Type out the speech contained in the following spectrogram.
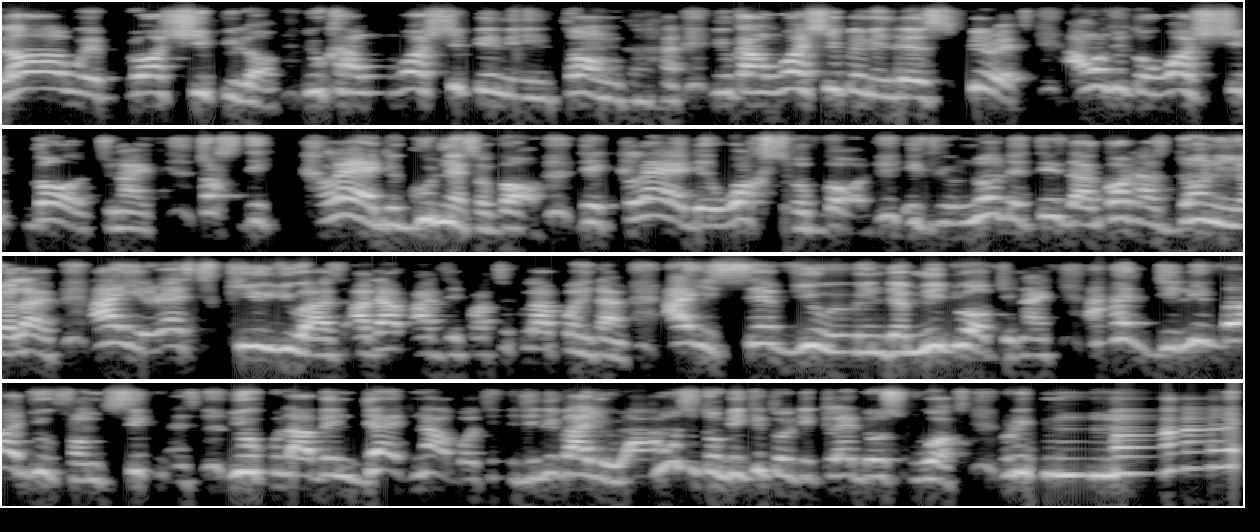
Lord, we worship you, Lord. You can worship him in tongue. You can worship him in the spirit. I want you to worship God tonight. Just declare the goodness of God. Declare the works of God. If you know the things that God has done in your life, I rescue you as at, a particular point in time. I save you in the middle of the night. I delivered you from sickness. You could have been dead now, but He delivered you. I want you to begin to declare those works. Remind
